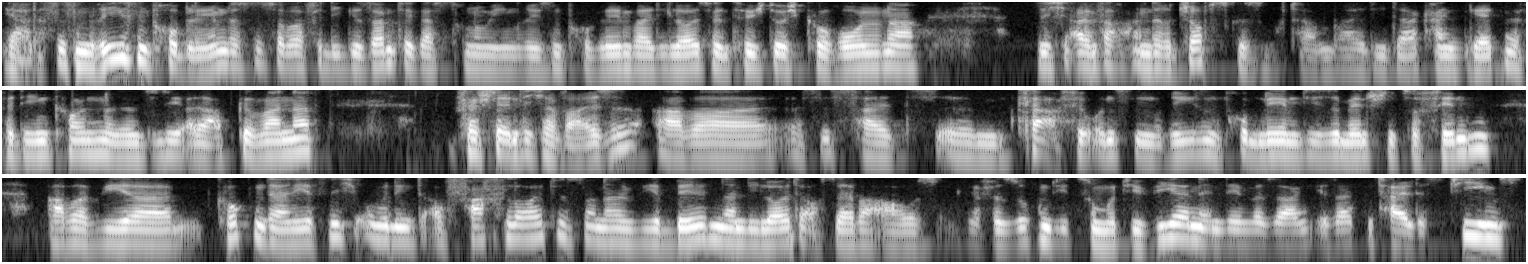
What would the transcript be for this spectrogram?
Ja, das ist ein Riesenproblem. Das ist aber für die gesamte Gastronomie ein Riesenproblem, weil die Leute natürlich durch Corona sich einfach andere Jobs gesucht haben, weil die da kein Geld mehr verdienen konnten und dann sind die alle abgewandert. Verständlicherweise, aber es ist halt ähm, klar für uns ein Riesenproblem, diese Menschen zu finden. Aber wir gucken dann jetzt nicht unbedingt auf Fachleute, sondern wir bilden dann die Leute auch selber aus. Und wir versuchen die zu motivieren, indem wir sagen, ihr seid ein Teil des Teams,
